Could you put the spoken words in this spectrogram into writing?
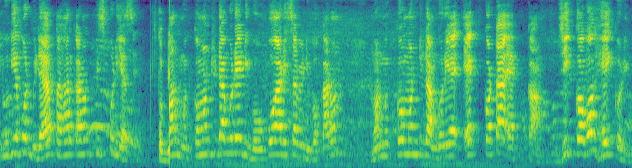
ইউ ডি এফৰ বিধায়ক থকাৰ কাৰণ পিছ পৰি আছে। মোৰ মুখ্যমন্ত্ৰী ডাঙৰীয়াই দিব উপহাৰ হিচাপে দিব কাৰণ মোৰ মুখ্যমন্ত্ৰী ডাঙৰীয়াই এক কটা এক কাম যি ক'ব সেই কৰিব।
